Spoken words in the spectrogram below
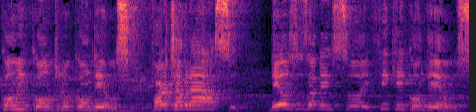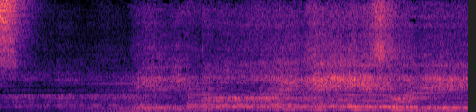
com o encontro com Deus. Forte abraço, Deus os abençoe, fiquem com Deus. Ele foi quem escolheu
